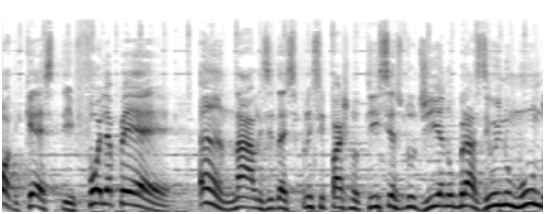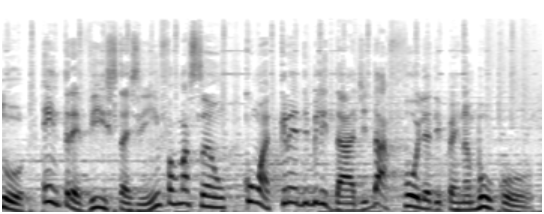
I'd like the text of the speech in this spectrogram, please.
Podcast Folha PE. Análise das principais notícias do dia no Brasil e no mundo. Entrevistas e informação com a credibilidade da Folha de Pernambuco.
